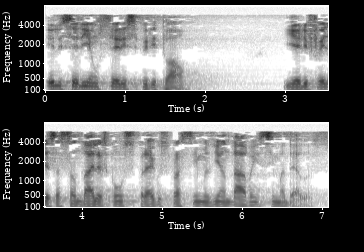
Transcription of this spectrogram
ele seria um ser espiritual. E ele fez essas sandálias com os pregos para cima e andava em cima delas.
